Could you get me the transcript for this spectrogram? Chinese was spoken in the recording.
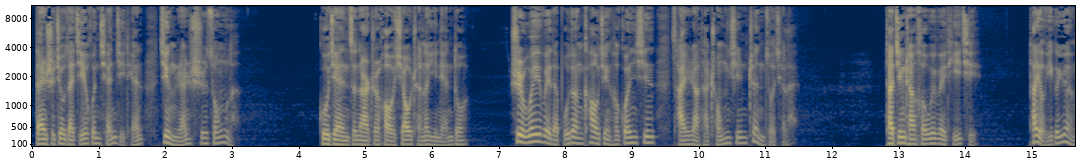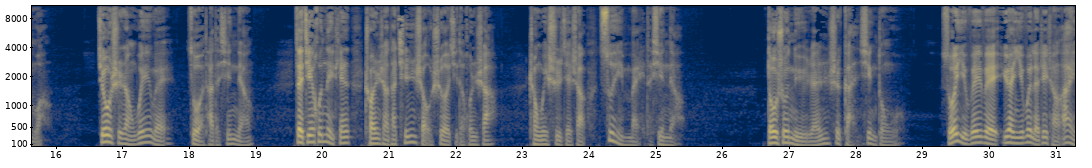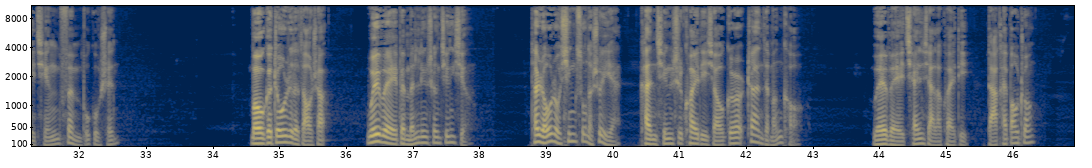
但是就在结婚前几天，竟然失踪了。顾健自那之后消沉了一年多，是微微的不断靠近和关心，才让他重新振作起来。他经常和微微提起，他有一个愿望，就是让微微做他的新娘，在结婚那天穿上他亲手设计的婚纱。成为世界上最美的新娘。都说女人是感性动物，所以薇薇愿意为了这场爱情奋不顾身。某个周日的早上，薇薇被门铃声惊醒，她揉揉惺忪的睡眼，看清是快递小哥站在门口。伟伟签下了快递，打开包装，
